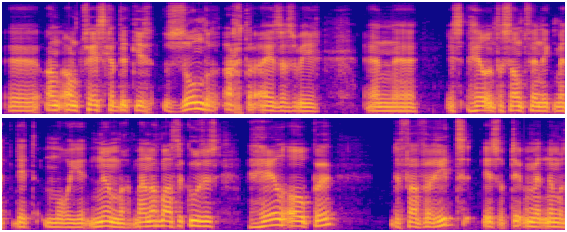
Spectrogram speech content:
Uh, Unarmed Face gaat dit keer zonder achterijzers weer. En uh, is heel interessant vind ik met dit mooie nummer. Maar nogmaals, de koers is heel open. De favoriet is op dit moment nummer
